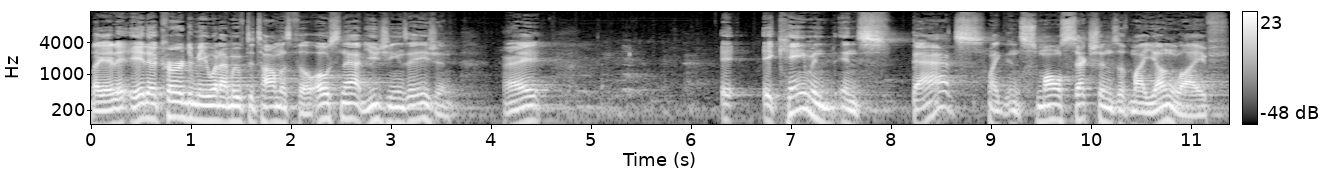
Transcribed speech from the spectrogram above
Like it, it occurred to me when I moved to Thomasville. Oh snap, Eugene's Asian, right? It it came in in spats, like in small sections of my young life,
